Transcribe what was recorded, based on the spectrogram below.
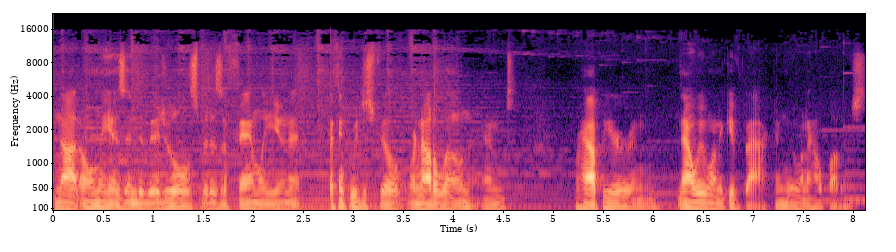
not only as individuals, but as a family unit. I think we just feel we're not alone and we're happier and now we want to give back and we want to help others.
